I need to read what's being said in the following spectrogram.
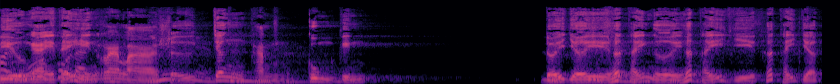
Điều Ngài thể hiện ra là sự chân thành cung kính. Đối với hết thảy người, hết thảy việc, hết thảy vật.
